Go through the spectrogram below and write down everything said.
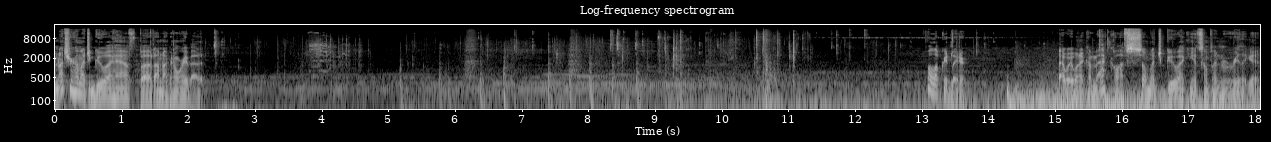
I'm not sure how much goo I have, but I'm not going to worry about it. I'll upgrade later. That way when I come back, I'll have so much goo I can get something really good.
